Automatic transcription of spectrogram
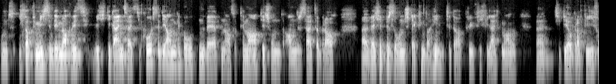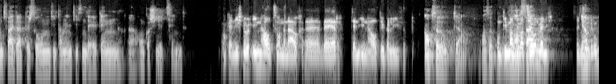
Und ich glaube, für mich sind eben auch wichtig einerseits die Kurse, die angeboten werden, also thematisch und andererseits aber auch, äh, welche Personen stecken dahinter. Da prüfe ich vielleicht mal äh, die Biografie von zwei, drei Personen, die dann in diesen Lehrgängen engagiert sind. Okay, nicht nur Inhalt, sondern auch, äh, wer den Inhalt überliefert. Absolut, ja. Also und die Motivation, wenn ich. Entschuldigung.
